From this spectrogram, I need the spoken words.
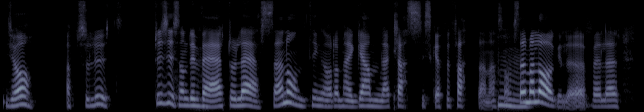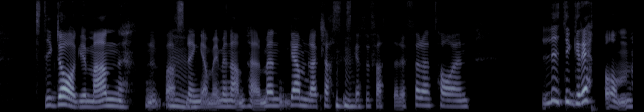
ja, absolut. Precis som det är Mm. värt att läsa någonting av de här gamla klassiska författarna som Mm. Selma Lagerlöf eller Stig Dagerman. Nu bara Mm. slänger jag mig med namn här, men gamla klassiska Mhm. författare för att ha en lite grepp om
